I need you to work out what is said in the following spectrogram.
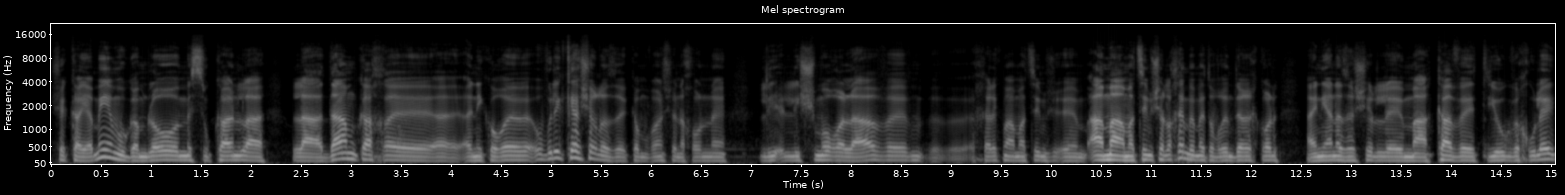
שקיימים, הוא גם לא מסוכן ל, לאדם, כך אני קורא, ובלי קשר לזה, כמובן שנכון לשמור עליו. חלק מהמאמצים, המאמצים שלכם באמת עוברים דרך כל העניין הזה של מעקב ותיוג וכולי.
